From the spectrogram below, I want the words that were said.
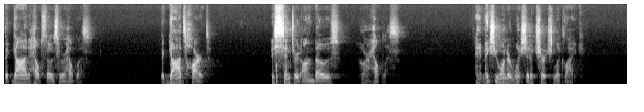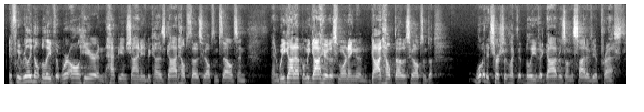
that God helps those who are helpless. That God's heart is centered on those who are helpless. And it makes you wonder what should a church look like? If we really don't believe that we're all here and happy and shiny because God helps those who help themselves and, and we got up and we got here this morning and God helped those who help themselves, what would a church look like that believed that God was on the side of the oppressed?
